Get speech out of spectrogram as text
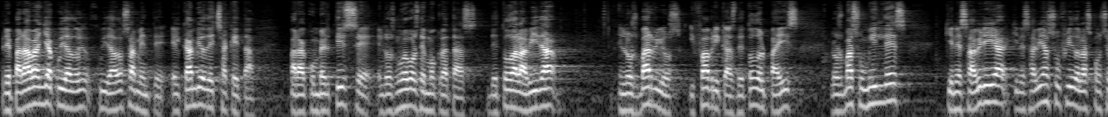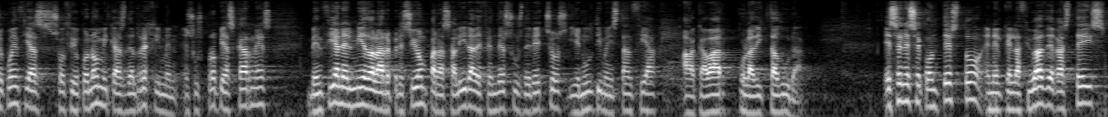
preparaban ya cuidadosamente el cambio de chaqueta para convertirse en los nuevos demócratas de toda la vida, en los barrios y fábricas de todo el país, los más humildes, quienes, habían sufrido las consecuencias socioeconómicas del régimen en sus propias carnes, vencían el miedo a la represión para salir a defender sus derechos y, en última instancia, a acabar con la dictadura. Es en ese contexto en el que en la ciudad de Gasteiz,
